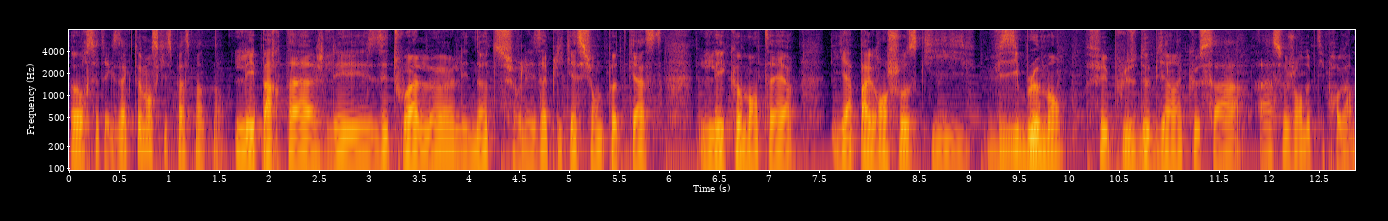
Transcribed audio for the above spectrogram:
Or, c'est exactement ce qui se passe maintenant. Les partages, les étoiles, euh, les notes sur les applications de podcast, les commentaires, il n'y a pas grand chose qui visiblement fait plus de bien que ça à ce genre de petit programme.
